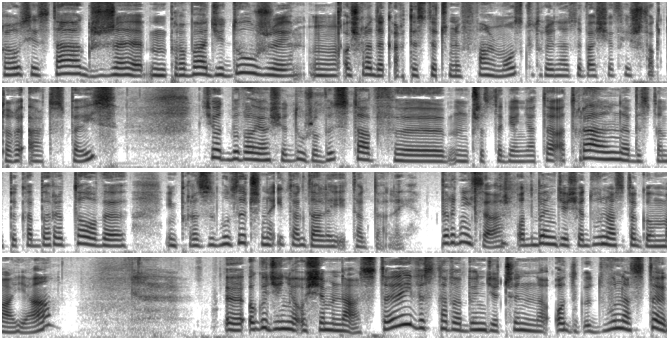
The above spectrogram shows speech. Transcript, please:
Rose jest tak, że prowadzi duży mm, ośrodek artystyczny w Falmouth, który nazywa się Fish Factory Art Space, gdzie odbywają się dużo wystaw, y, przedstawienia teatralne, występy kabaretowe, imprezy muzyczne itd., itd. Wernisaż odbędzie się 12 maja y, o godzinie 18. Wystawa będzie czynna od 12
